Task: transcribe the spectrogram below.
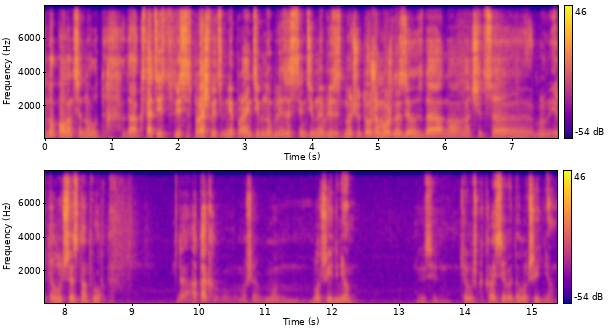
Ну, полноценный отдых. Да, кстати, если спрашиваете мне про интимную близость, интимная близость ночью тоже можно сделать, да, но, значит, э, это лучшее снотворное. Да, а так, в общем, ну, лучше и днем. Если девушка красивая, то лучше и днем.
